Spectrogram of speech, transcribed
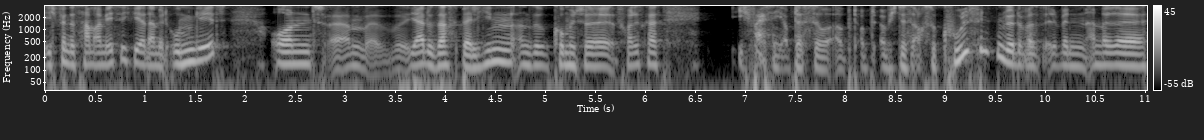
ich finde es hammermäßig, wie er damit umgeht. Und ähm, ja, du sagst Berlin und so komische Freundeskreis. Ich weiß nicht, ob das so, ob, ob, ob ich das auch so cool finden würde, was, wenn andere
